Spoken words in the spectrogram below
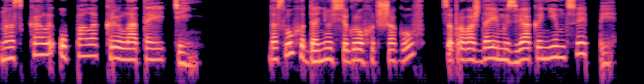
на скалы упала крылатая тень. До слуха донесся грохот шагов, сопровождаемый звяканьем цепи.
